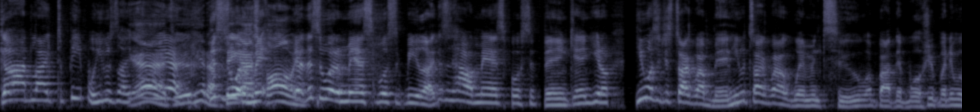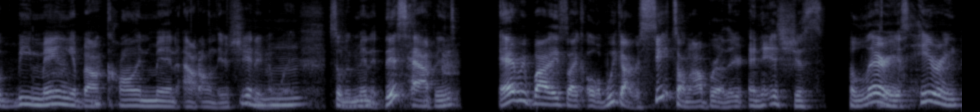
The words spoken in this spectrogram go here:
godlike to people. He was like, Yeah, oh, yeah, dude, he had this is big what a ass man, following. Yeah, this is what a man's supposed to be like. This is how a man's supposed to think. And you know, he wasn't just talking about men. He would talk about women too, about their bullshit. But it would be mainly about calling men out on their shit in a way. Mhm. So the minute this happens, everybody's like, "Oh, we got receipts on our brother," and it's just hilarious hearing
